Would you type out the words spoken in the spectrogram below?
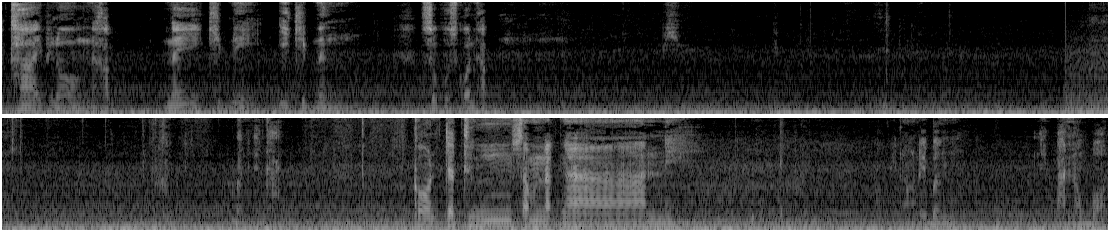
ทักทายพี่น้องนะครับ ในคลิปนี้อีกคลิปหนึ่งสุขุสกนครับบรรยากาศก่อนจะถึงสำนักงานนี่ พี่น้องได้เบิงนี่บ้านน้องบอล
